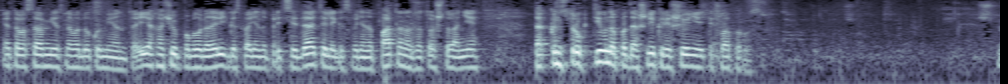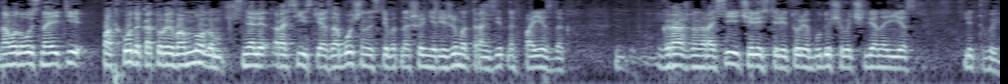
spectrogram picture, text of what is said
этого совместного документа. И я хочу поблагодарить господина председателя и господина Паттона за то, что они так конструктивно подошли к решению этих вопросов. Нам удалось найти подходы, которые во многом сняли российские озабоченности в отношении режима транзитных поездок граждан России через территорию будущего члена ЕС Литвы.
